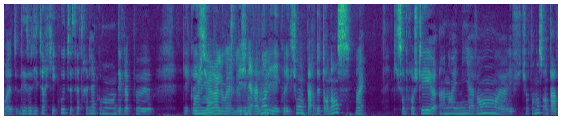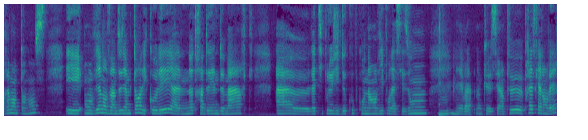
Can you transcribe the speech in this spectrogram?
Bah, les auditeurs qui écoutent savent très bien comment on développe les collections. En général, ouais, et généralement, les collections, on part de tendance. Ouais qui sont projetés euh, un an et demi avant euh, les futures tendances. On parle vraiment de tendances et on vient dans un deuxième temps les coller à notre ADN de marque, à euh, la typologie de coupe qu'on a envie pour la saison. Mm-hmm. Et voilà, donc c'est un peu presque à l'envers,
